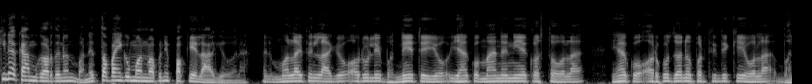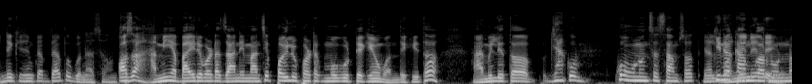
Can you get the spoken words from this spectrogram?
किन काम गर्दैनन् भन्ने तपाईँको मनमा पनि पक्कै लाग्यो होला। अनि मलाई पनि लाग्यो अरूले भन्ने त्यही हो यहाँको माननीय कस्तो होला यहाँको अर्को जनप्रतिनिधि के होला भन्ने किसिमका व्यापक गुनासा हुन्छ। अझ हामी यहाँ बाहिरबाट जाने मान्छे पहिलोपटक मुगु टेक्यौँ भनेदेखि त हामीले त यहाँको को हुनुहुन्छ सांसद? किन काम। गर्नुहुन्न?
